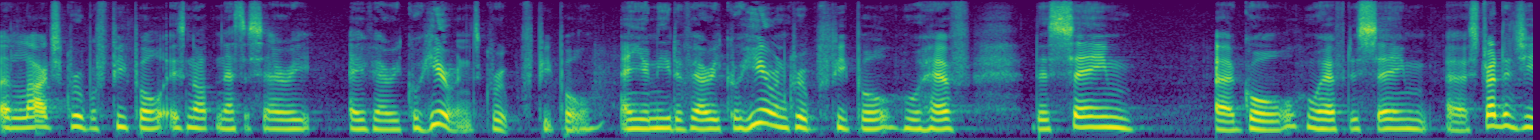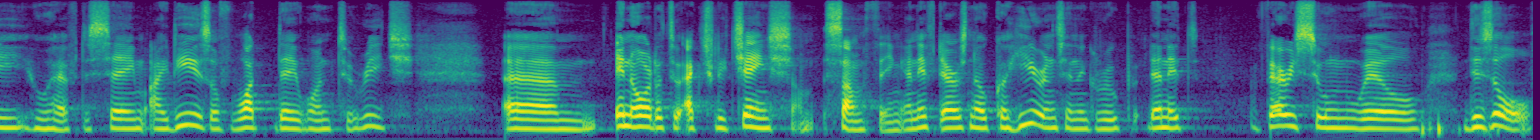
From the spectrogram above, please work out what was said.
a large group of people is not necessarily a very coherent group of people. And you need a very coherent group of people who have the same uh, goal, who have the same uh, strategy, who have the same ideas of what they want to reach. Um, in order to actually change some, something. And if there's no coherence in a group, then it very soon will dissolve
